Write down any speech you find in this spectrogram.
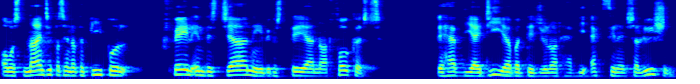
Almost 90% of the people fail in this journey because they are not focused. They have the idea, but they do not have the excellent solution.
